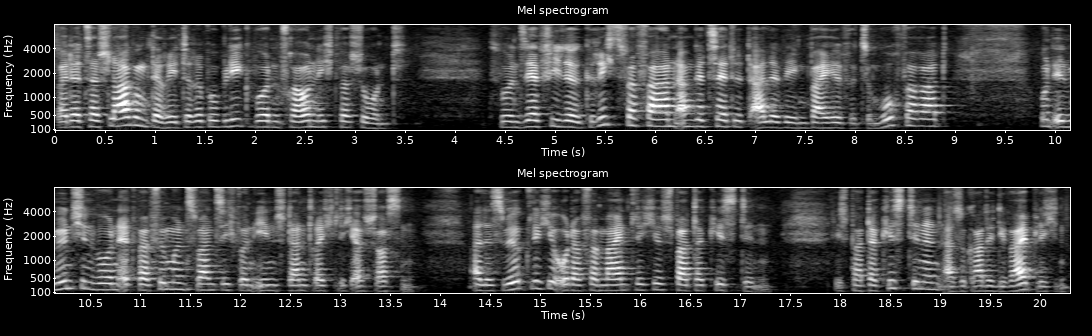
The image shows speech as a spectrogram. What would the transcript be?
Bei der Zerschlagung der Räterepublik wurden Frauen nicht verschont. Es wurden sehr viele Gerichtsverfahren angezettelt, alle wegen Beihilfe zum Hochverrat. Und in München wurden etwa 25 von ihnen standrechtlich erschossen. Alles wirkliche oder vermeintliche Spartakistinnen. Die Spartakistinnen, also gerade die weiblichen,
